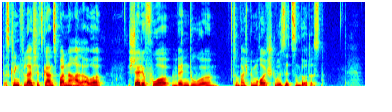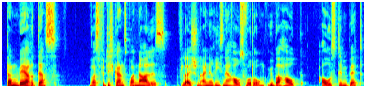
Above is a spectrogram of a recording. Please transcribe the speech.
Das klingt vielleicht jetzt ganz banal, aber stell dir vor, wenn du zum Beispiel im Rollstuhl sitzen würdest, dann wäre das was für dich ganz banal ist, vielleicht schon eine riesen Herausforderung, überhaupt aus dem Bett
